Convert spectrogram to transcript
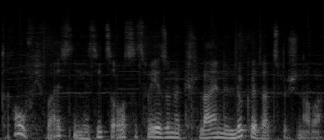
drauf. Ich weiß nicht, es sieht so aus, als wäre hier so eine kleine Lücke dazwischen, aber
